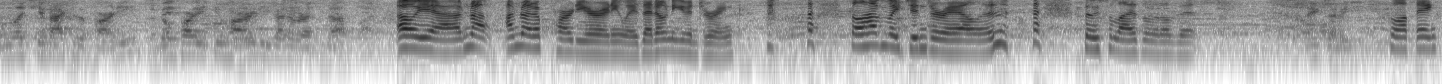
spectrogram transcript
Well, let's get back to the party. Don't party too hard. You got to rest up. Oh yeah, I'm not, I'm not a partier anyways. I don't even drink, so I'll have my ginger ale and socialize a little bit. Thanks, Abby. Cool, thanks.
